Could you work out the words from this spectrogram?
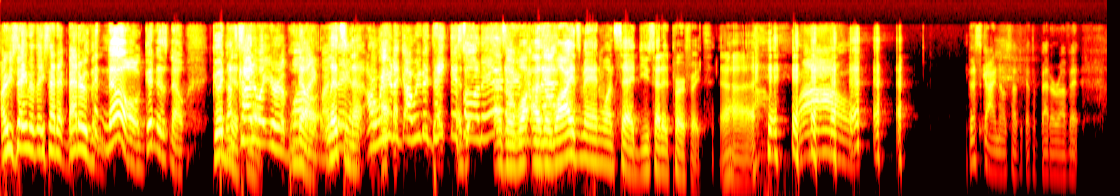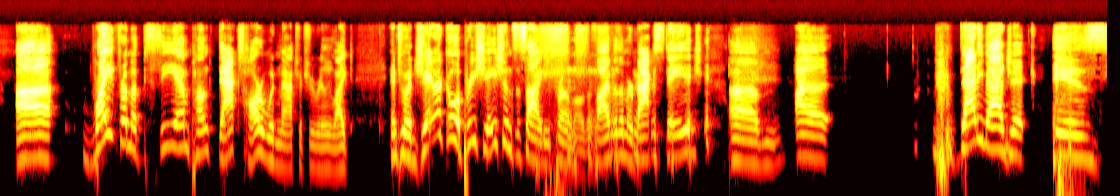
Are you saying that they said it better than? no, goodness no, goodness. That's kind no. of what you're implying. No, listen, that. Are we gonna are we gonna take this a, on air? as a you're wi- coming as a wise man once said, you said it perfect. Uh, Wow. This guy knows how to get the better of it. Uh, right from a CM Punk Dax Harwood match, which we really liked, into a Jericho Appreciation Society promo. The five of them are backstage. Um, uh, Daddy Magic is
